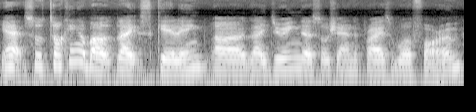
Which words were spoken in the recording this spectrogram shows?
Yeah, so talking about like scaling, uh, like during the Social Enterprise World Forum,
